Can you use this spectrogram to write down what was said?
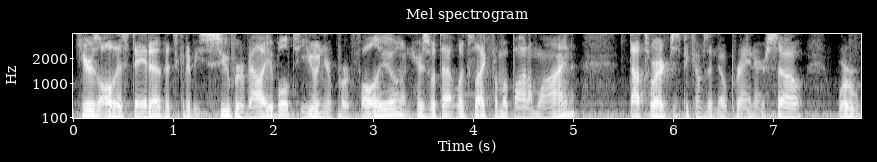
here's all this data that's going to be super valuable to you and your portfolio, and here's what that looks like from a bottom line. That's where it just becomes a no brainer. So we're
